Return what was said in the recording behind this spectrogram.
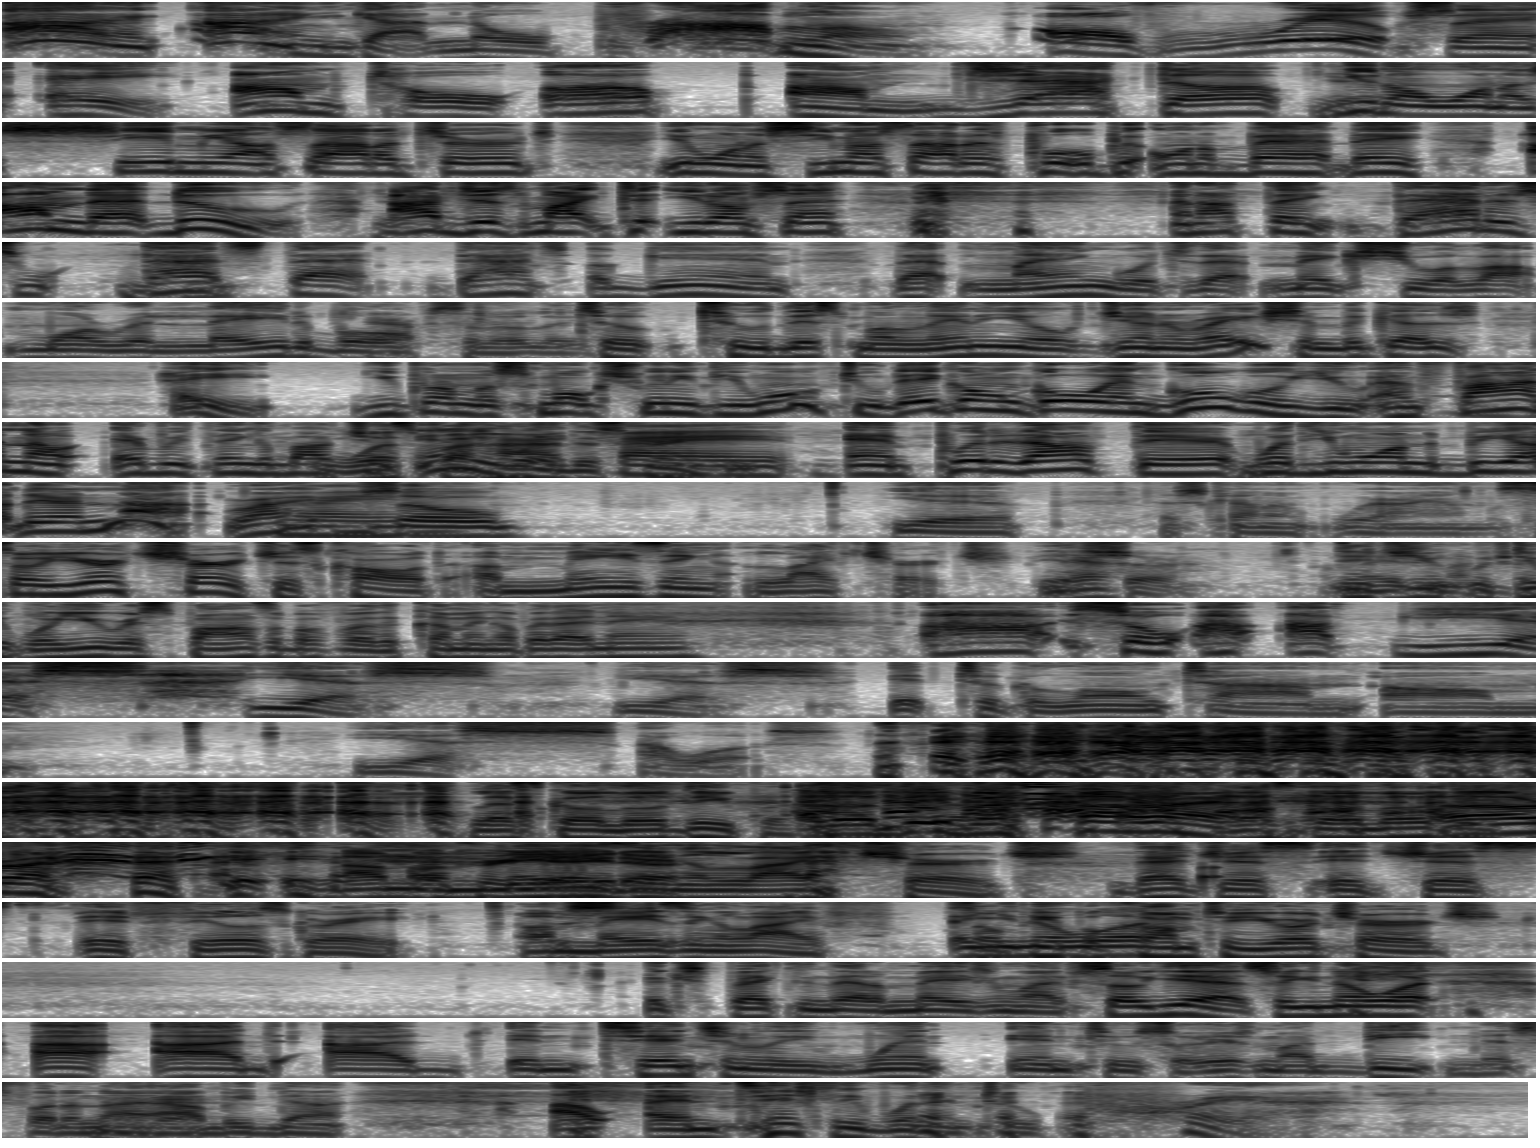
I I I ain't got no problem off rip saying, "Hey, I'm told up." I'm jacked up. Yeah. You don't want to see me outside of church. You don't want to see me outside of this pulpit on a bad day. I'm that dude. I just might, t- you know what I'm saying? and I think that is that's that that's again that language that makes you a lot more relatable Absolutely. to to this millennial generation because hey, you put on a smoke screen if you want to. They're gonna go and Google you and find out everything about What's you anyway, behind the screen? Right. and put it out there whether you want to be out there or not, right? Right. So, yeah, that's kind of where I am. So it. your church is called Amazing Life Church. yes, Yeah. sir. Did you? Did, were you responsible for the coming up with that name? Uh, so I, I yes, yes, yes. It took a long time. Um, yes, I was. Let's go a little deeper. A little deeper. All right. Let's go a little deeper. All right. I'm the Amazing creator. Life Church. That just it just it feels great. Amazing Life. So you know people what? come to your church. expecting that amazing life. So yeah, so you know what? I I I intentionally went into so here's my deepness for the night. I'll be done. I, I intentionally went into prayer.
